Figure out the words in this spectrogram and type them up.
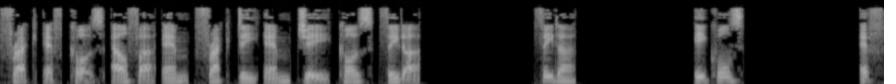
frac f cos alpha m frac d m g cos theta theta equals f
